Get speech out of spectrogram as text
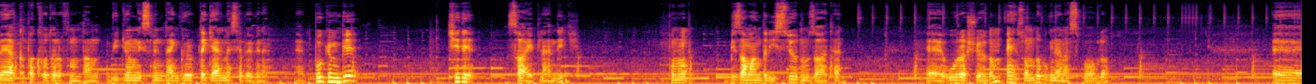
veya kapak fotoğrafından, videonun isminden görüp de gelme sebebine. Bugün bir kedi sahiplendik. Bunu bir zamandır istiyordum zaten. Ee, uğraşıyordum. En sonunda bugüne nasip oldu. Ee,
